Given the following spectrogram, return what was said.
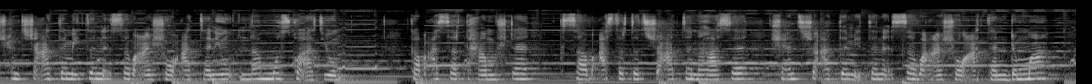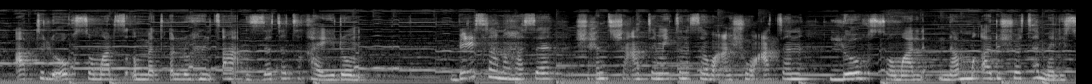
1977 እዩ ናብ ሞስኮ ኣትዩ ካብ 15 ክሳብ 19 ነሓሰ 1977 ድማ ኣብቲ ልኡኽ ሶማል ዝቕመጠሉ ህንፃ ዘተ ተኻይዱ ብ20 ነሓሰ 1977 ልኡኽ ሶማል ናብ መቓድሾ ተመሊሱ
